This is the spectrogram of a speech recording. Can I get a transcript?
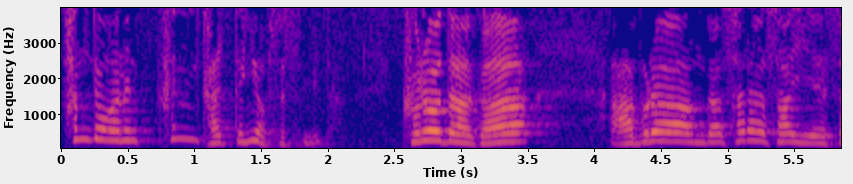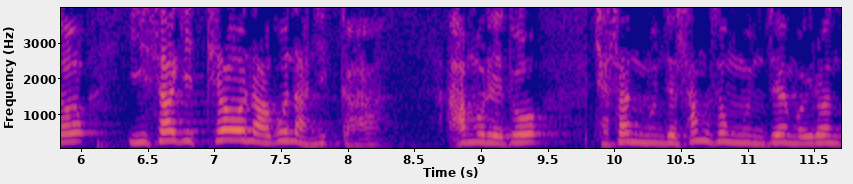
한동안은 큰 갈등이 없었습니다. 그러다가 아브라함과 사라 사이에서 이삭이 태어나고 나니까 아무래도 재산 문제, 상속 문제, 뭐 이런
